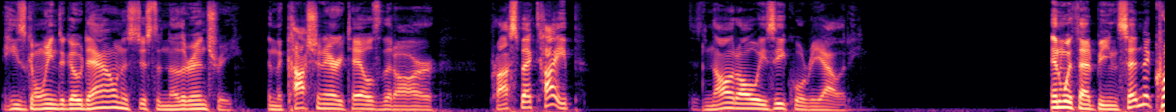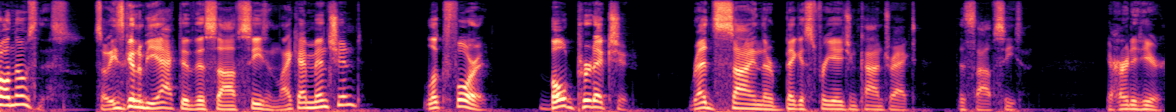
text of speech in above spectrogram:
he's going to go down as just another entry in the cautionary tales that are prospect hype does not always equal reality. And with that being said, Nick Krall knows this. So he's going to be active this offseason. Like I mentioned, look for it. Bold prediction. Reds sign their biggest free agent contract this offseason. You heard it here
